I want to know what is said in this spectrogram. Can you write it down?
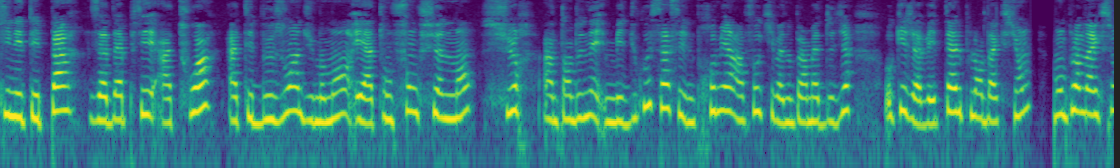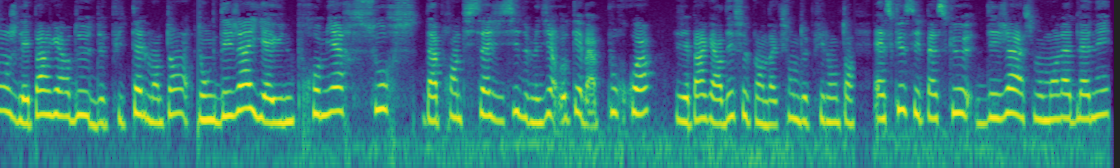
qui n'étaient pas adaptés à toi, à tes besoins du moment et à ton fonctionnement sur un temps donné. Mais du coup ça c'est une première info qui va nous permettre de dire ok j'avais tel plan d'action, mon plan d'action je l'ai pas regardé depuis tellement de temps, donc déjà il y a une première source d'apprentissage ici de me dire ok bah pourquoi j'ai pas regardé ce plan d'action depuis longtemps Est-ce que c'est parce que déjà à ce moment-là de l'année,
